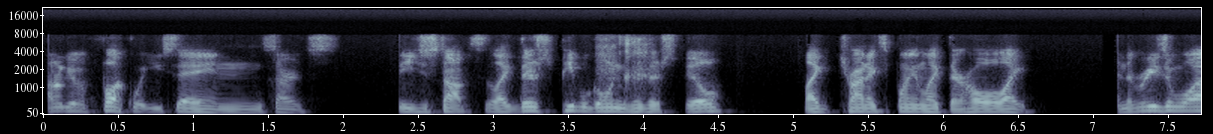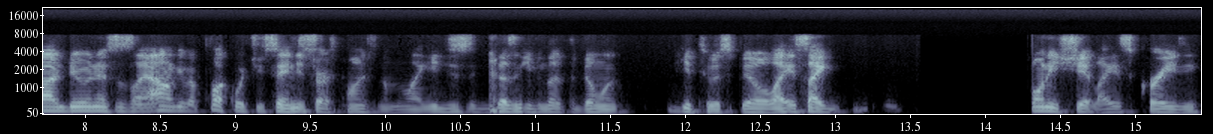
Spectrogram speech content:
I don't give a fuck what you say, and starts he just stops. Like, there's people going into their spill, like trying to explain like their whole like. And the reason why I'm doing this is like I don't give a fuck what you say, and just starts punching them. Like he just doesn't even let the villain get to a spill. Like it's like funny shit. Like it's crazy,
